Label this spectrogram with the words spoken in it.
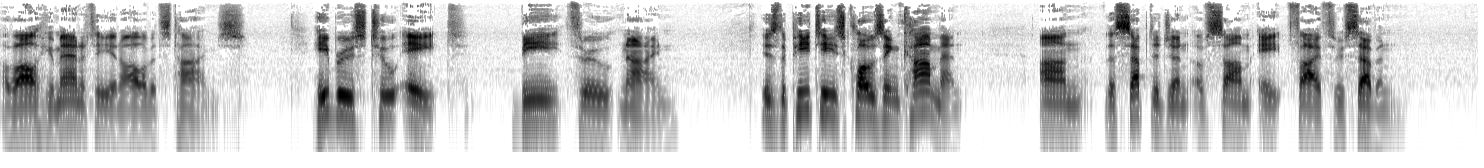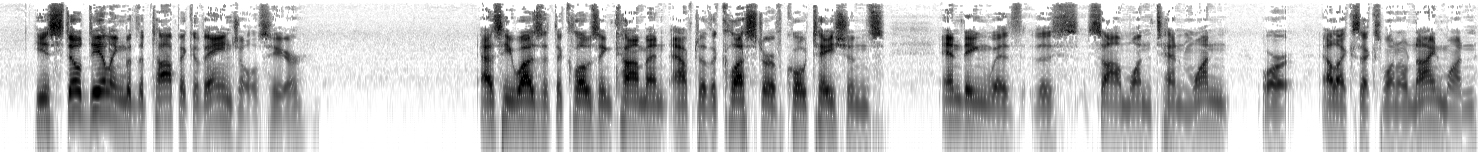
of all humanity in all of its times. Hebrews 2 8, B through 9, is the PT's closing comment on the Septuagint of Psalm 8 5 through 7. He is still dealing with the topic of angels here, as he was at the closing comment after the cluster of quotations ending with this Psalm 110.1 or LXX 1091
